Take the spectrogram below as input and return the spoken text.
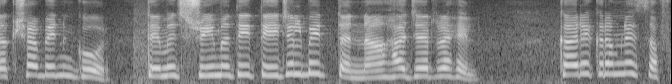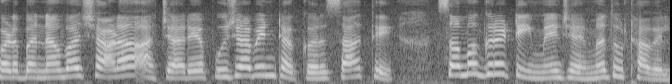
દક્ષાબેન ગોર તેમજ શ્રીમતી તેજલબેન તન્ના હાજર રહેલ. કાર્યક્રમને સફળ બનાવવા શાળા આચાર્ય પૂજાબેન ઠક્કર સાથે સમગ્ર ટીમે જહેમત ઉઠાવેલ.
